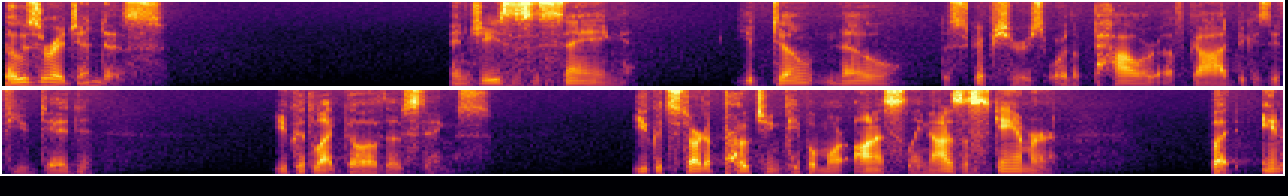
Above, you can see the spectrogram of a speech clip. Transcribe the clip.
Those are agendas. And Jesus is saying, You don't know the scriptures or the power of God because if you did, you could let go of those things. You could start approaching people more honestly, not as a scammer, but in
